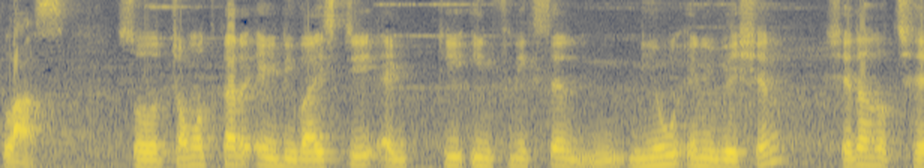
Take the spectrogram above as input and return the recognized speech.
Plus so চমৎকার এই ডিভাইসটি একটি ইনফিনিক্সের নিউ ইনোভেশন সেটা হচ্ছে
